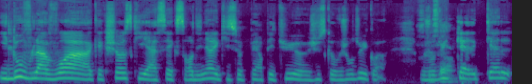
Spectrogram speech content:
il ouvre la voie à quelque chose qui est assez extraordinaire et qui se perpétue euh, jusqu'à aujourd'hui. Aujourd'hui, quel, quel,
